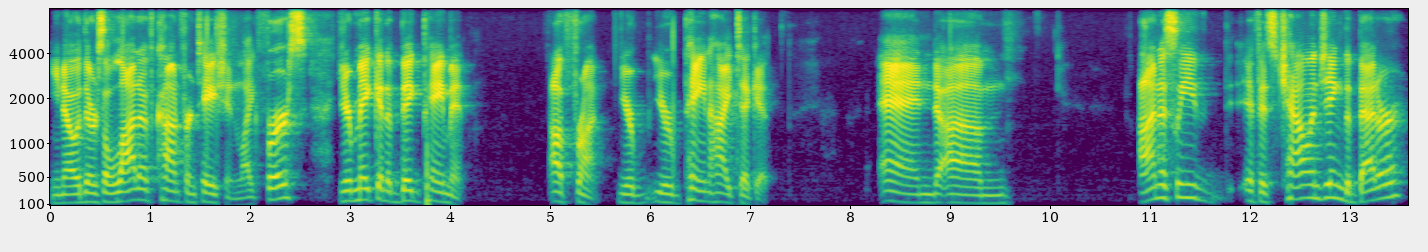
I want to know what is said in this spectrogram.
You know, there's a lot of confrontation. Like, first, you're making a big payment up front, you're, you're paying high ticket. And um, honestly, if it's challenging, the better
